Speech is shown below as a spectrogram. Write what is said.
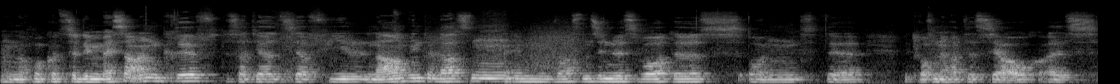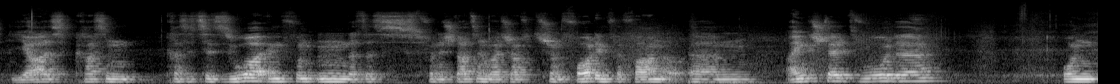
Nochmal kurz zu dem Messerangriff. Das hat ja sehr viel Namen hinterlassen im wahrsten Sinne des Wortes und der Betroffene hat es ja auch als, ja, als krassen, krasse Zäsur empfunden, dass es von der Staatsanwaltschaft schon vor dem Verfahren ähm, eingestellt wurde. Und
